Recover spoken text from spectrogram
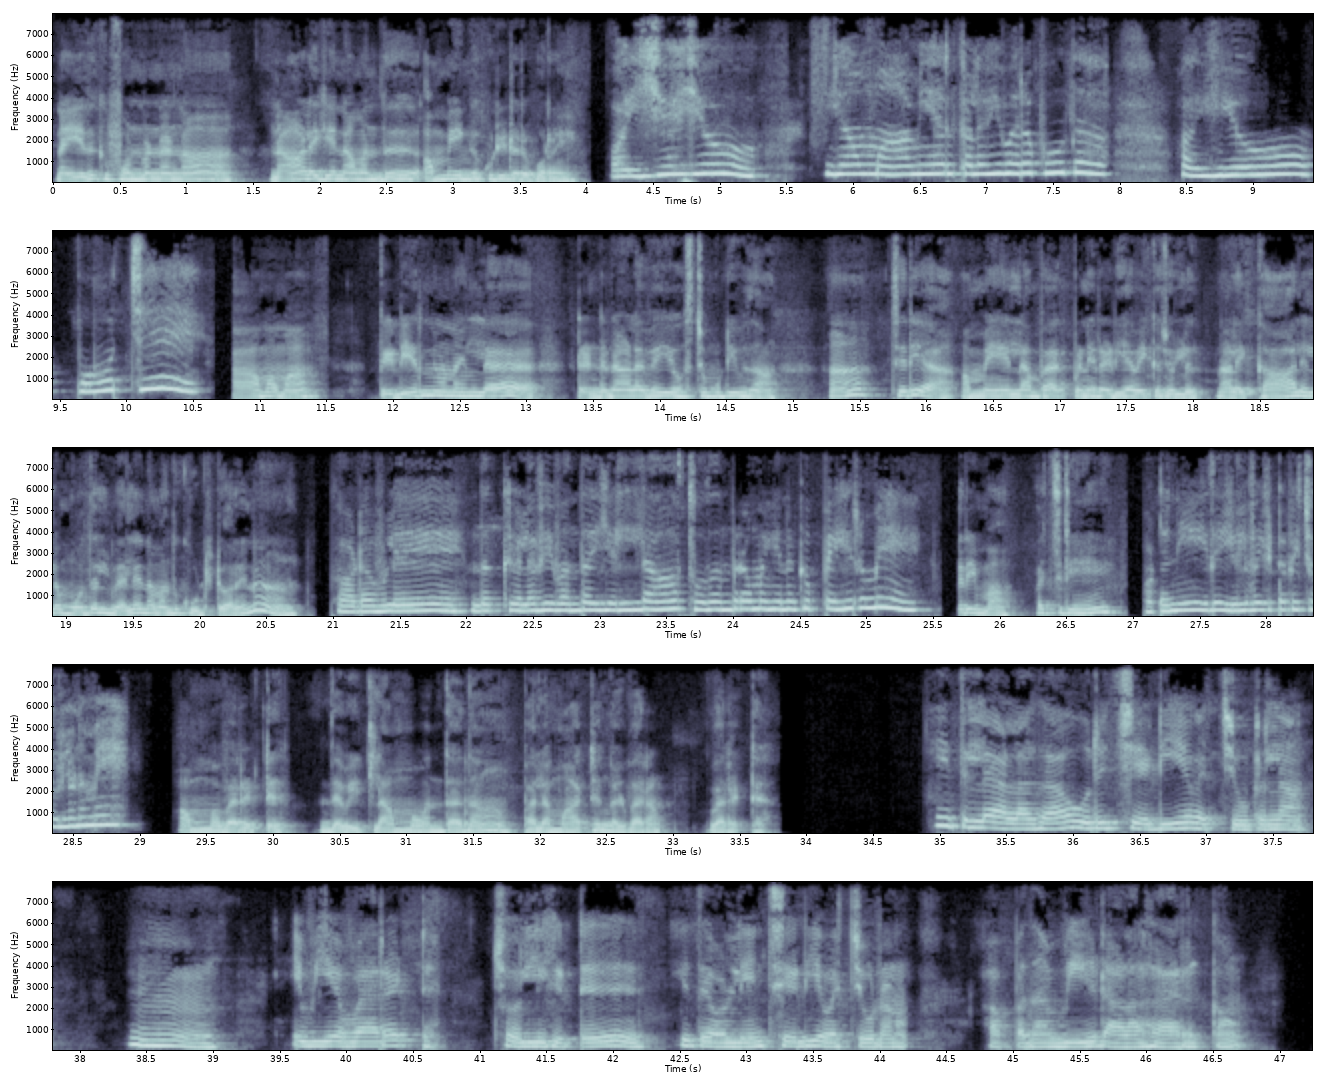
நான் எதுக்கு ஃபோன் பண்ணேன்னா நாளைக்கே நான் வந்து அம்மை எங்கே கூட்டிகிட்டு வர போகிறேன் ஐயோ என் மாமியார் கலவி வர போதா? ஐயோ போச்சே. ஆமாம்மா. திடீர்னு ஒன்றும் இல்லை. ரெண்டு நாளாவே யோசிச்ச முடிவு தான் ஆ? சரியா? அம்மையெல்லாம் பேக் பண்ணி ரெடியாக வைக்க சொல்லு. நாளைக்கு காலையில் முதல் வேலை நான் வந்து கூட்டிகிட்டு வரேன்னா கடவுளே இந்த கிழவி வந்த எல்லா சுதந்திரமும் எனக்கு பெயருமே சரிம்மா வச்சிரேன் உடனே இதை இழுவைகிட்ட போய் சொல்லணுமே. அம்மா வரட்டு. இந்த வீட்டில் அம்மா வந்தாதான் பல மாற்றங்கள் வரும். வரட்டு. இதுல அழகா ஒரு செடியை வச்சு விடலாம். ம் இவைய வரட்டு. சொல்லிக்கிட்டு இதோடையும் செடியை வச்சு விடணும். அப்பதான் வீடு அழகா இருக்கும்.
